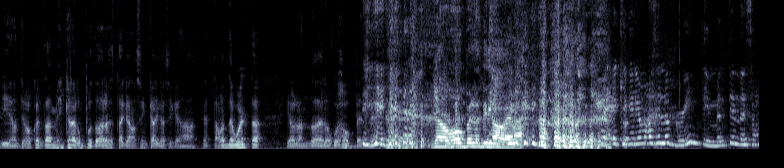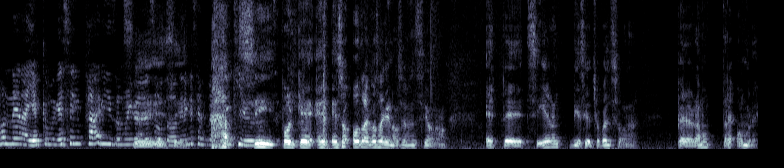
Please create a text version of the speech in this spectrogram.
Y nos dimos cuenta también que la computadora se está quedando sin carga, así que nada, estamos de vuelta y hablando de los huevos verdes. De los huevos verdes de Isabela. Pues, es que queríamos hacer los green team, ¿me entiendes? Somos nenas y es como que St. Patty's, oh my god, eso todo tiene que ser Ah, very cute. Sí, porque e- eso es otra cosa que no se mencionó. Este, sí eran 18 personas, pero éramos tres hombres.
